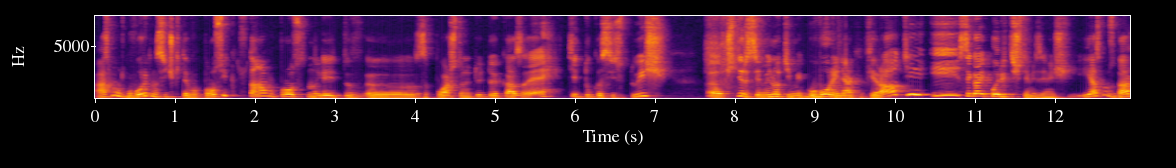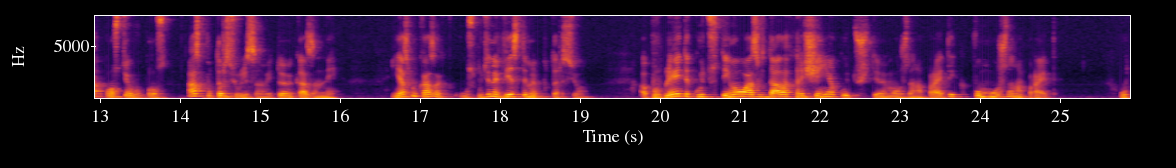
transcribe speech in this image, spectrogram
аз му отговорих на всичките въпроси, като стана въпрос нали, за плащането и той каза, е, ти тук си стоиш, 40 минути ми говори някакви работи и сега и парите ще ми вземеш. И аз му задавах простия въпрос. Аз потърсил ли съм ви? Той ми каза не. И аз му казах, господине, вие сте ме потърсил. А проблемите, които сте имал, аз ви дадах решения, които ще може да направите и какво може да направите. от,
